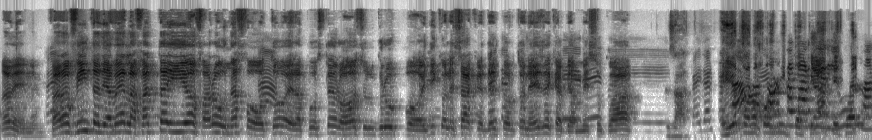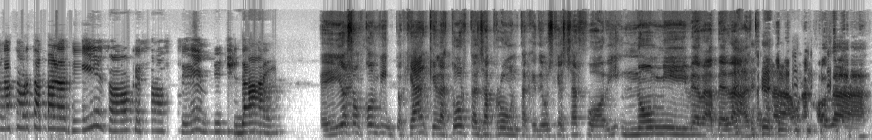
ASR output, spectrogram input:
Va bene, farò finta di averla fatta io, farò una foto e la posterò sul gruppo Edicole Sacre del Tortonese che abbiamo messo qua. Esatto. E io sono convinto che anche quella- una torta paradiso, che sono semplici, dai. E io sono convinto che anche la torta già pronta che devo schiacciare fuori non mi verrà bella alta, sarà una cosa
